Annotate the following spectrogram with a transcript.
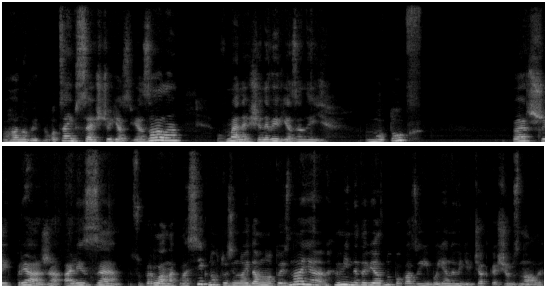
погано видно. Оце і все, що я зв'язала. В мене ще не вив'язаний моток. Перший пряжа Alize Superlana Classic. Ну, хто зі мною давно той знає, мій недов'яз, ну, показую її, бо я нові дівчатка, щоб знали.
